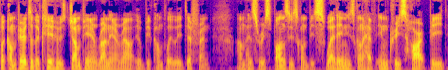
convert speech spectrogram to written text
But compared to the kid who's jumping and running around, it'll be completely different. Um, his response is going to be sweating. He's going to have increased heartbeat.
